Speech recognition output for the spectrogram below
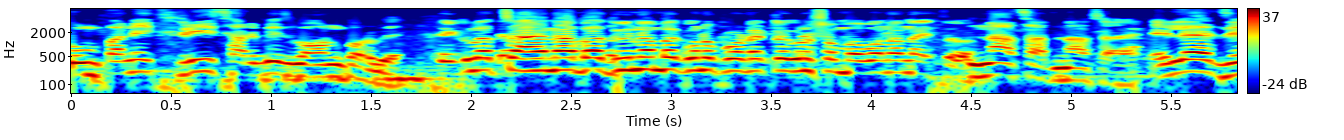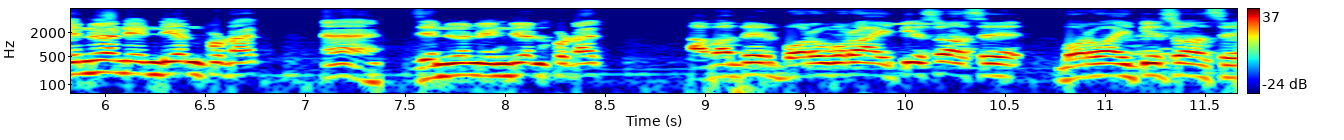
কোম্পানি ফ্রি সার্ভিস বহন করবে। এগুলা চায়না বা দুই নাম্বার কোনো প্রোডাক্টের কোনো সম্ভাবনা নাই তো? না স্যার না স্যার এলে জেনুয়ান ইন্ডিয়ান প্রোডাক্ট হ্যাঁ জেনুয়ান ইন্ডিয়ান প্রোডাক্ট আমাদের বড় বড় আইপিএসও আছে বড় আইপিএসও আছে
